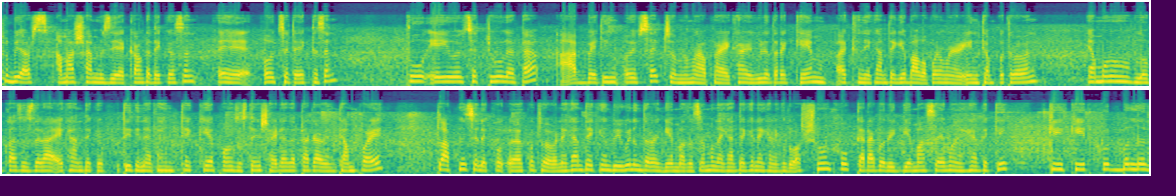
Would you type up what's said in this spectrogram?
টু বিয়ার্স আমার স্বামী যে অ্যাকাউন্টটা দেখতেছেন ওয়েবসাইটে দেখতেছেন, তো এই ওয়েবসাইটটি হলো একটা বেটিং ওয়েবসাইট যেমন আপনার এখানে এগুলো তারা গেম এখান থেকে ভালো পরিমাণের ইনকাম করতে পারবেন। এমনও লোক আছে যারা এখান থেকে প্রতিদিন এখান থেকে পঞ্চাশ থেকে ষাট হাজার টাকা ইনকাম করে। তো আপনি সিলেক্ট করতে পারবেন। এখান থেকে কিন্তু বিভিন্ন ধরনের গেম আছে। যেমন এখান থেকে এখানে কিন্তু অসংখ্য ক্যাটাগরি গেম আছে। এবং এখান থেকে ক্রিকেট ফুটবলের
